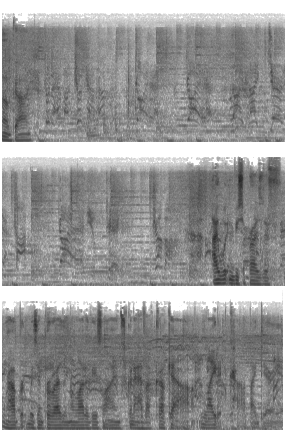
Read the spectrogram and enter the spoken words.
Oh god. I wouldn't be surprised if Robert was improvising a lot of these lines. Gonna have a cookout, light it, cop, I dare you.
